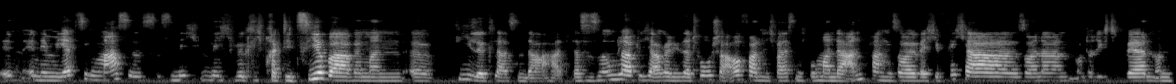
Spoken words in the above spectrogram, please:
in, in dem jetzigen Maße ist es nicht, nicht wirklich praktizierbar, wenn man äh, viele Klassen da hat. Das ist ein unglaublicher organisatorischer Aufwand. Ich weiß nicht, wo man da anfangen soll, welche Fächer sollen dann unterrichtet werden und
